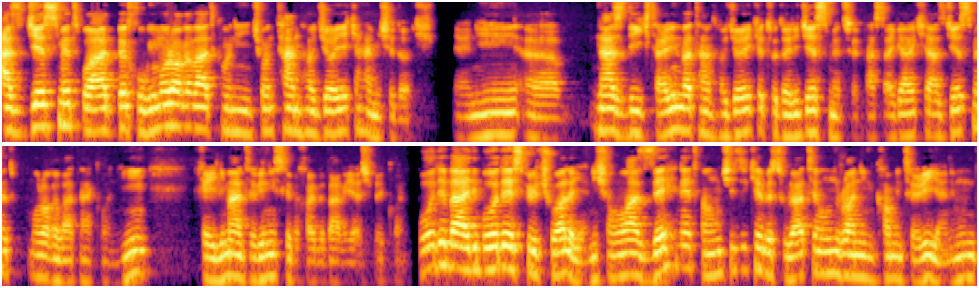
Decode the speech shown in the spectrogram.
از جسمت باید به خوبی مراقبت کنی چون تنها جایی که همیشه داریش. یعنی نزدیکترین و تنها جایی که تو داری جسمته. پس اگر که از جسمت مراقبت نکنی خیلی منطقی نیست که بخوای به بقیهش بکنی. بعد بعدی بعد spiritual ه یعنی شما از ذهنت و اون چیزی که به صورت اون running commentary یعنی اون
